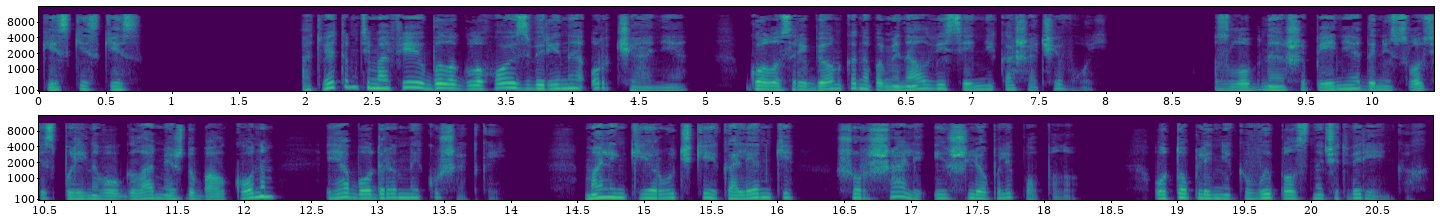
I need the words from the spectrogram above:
«Кис-кис-кис!» Ответом Тимофею было глухое звериное урчание. Голос ребенка напоминал весенний кошачий вой. Злобное шипение донеслось из пыльного угла между балконом и ободранной кушеткой. Маленькие ручки и коленки шуршали и шлепали по полу. Утопленник выполз на четвереньках.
